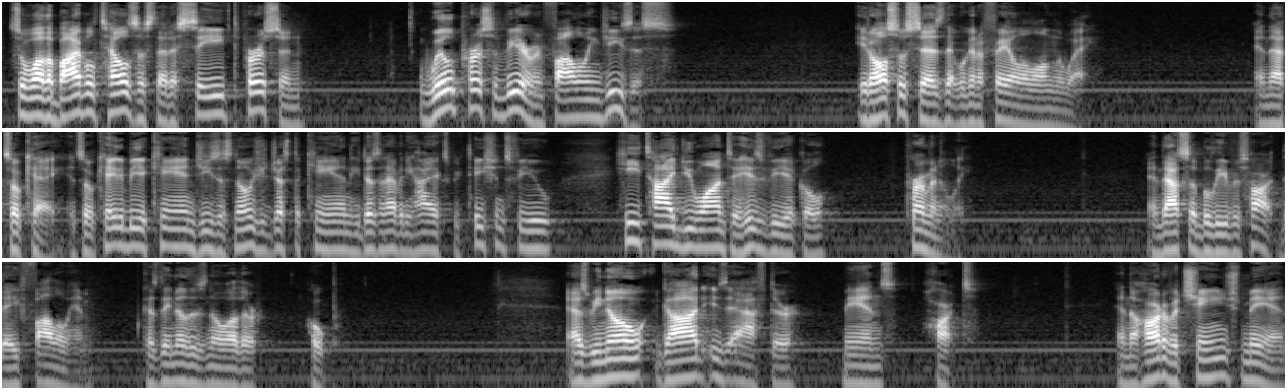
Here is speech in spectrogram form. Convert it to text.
So while the Bible tells us that a saved person will persevere in following Jesus, it also says that we're going to fail along the way. And that's okay. It's okay to be a can. Jesus knows you're just a can. He doesn't have any high expectations for you. He tied you onto his vehicle permanently. And that's a believer's heart. They follow him because they know there's no other hope. As we know, God is after man's heart. And the heart of a changed man,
